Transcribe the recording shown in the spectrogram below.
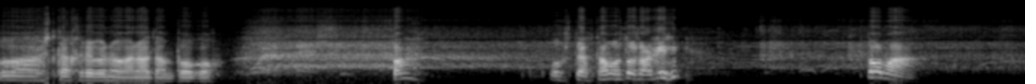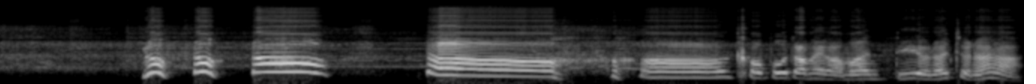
Oh, esta creo que no he ganado tampoco. Ah, hostia, estamos todos aquí. Toma. No, no, no. No. Oh, puta Mega Man, tío, no ha hecho nada.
